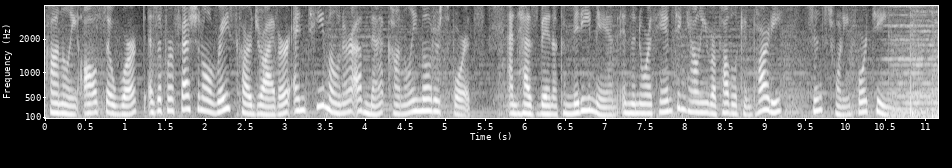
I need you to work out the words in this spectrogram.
Connolly also worked as a professional race car driver and team owner of Matt Connolly Motorsports and has been a committee man in the Northampton County Republican Party since 2014.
